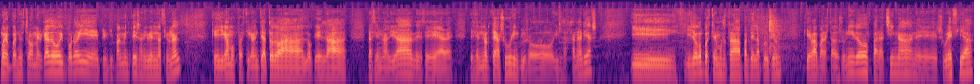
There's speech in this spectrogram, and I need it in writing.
Bueno, pues nuestro mercado hoy por hoy eh, principalmente es a nivel nacional, que llegamos prácticamente a todo a lo que es la nacionalidad, desde, desde el norte a sur, incluso Islas Canarias. Y, luego pues tenemos otra parte de la producción que va para Estados Unidos, para China, eh, Suecia,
